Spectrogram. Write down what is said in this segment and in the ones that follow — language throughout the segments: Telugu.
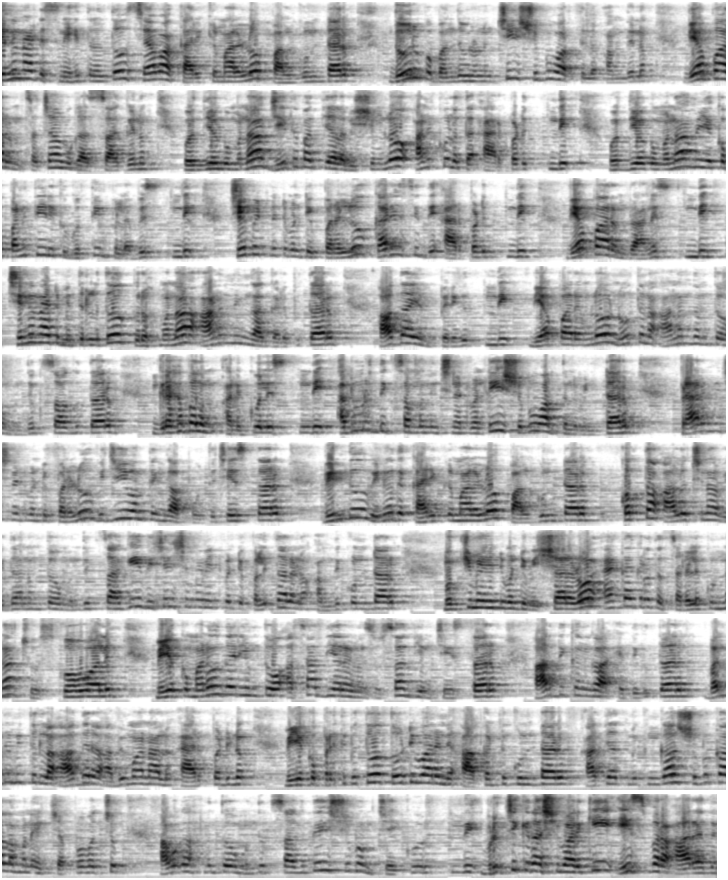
చిన్ననాటి స్నేహితులతో సేవా కార్యక్రమాలలో పాల్గొంటారు. దూరపు బంధువుల నుంచి శుభవార్తలు అందిన. వ్యాపారం సజావుగా సాగను. ఉద్యోగమున జీతపత్యాల విషయంలో అనుకూలత ఏర్పడుతుంది. ఉద్యోగమున మీ యొక్క పనితీరుకు గుర్తింపు లభిస్తుంది. చేపట్టినటువంటి పనులు కార్యసిద్ధి ఏర్పడుతుంది. వ్యాపారం రాణిస్తుంది. చిన్ననాటి మిత్రులతో గృహమున ఆనందంగా గడుపుతారు. ఆదాయం పెరుగుతుంది. వ్యాపారంలో నూతన ఆనందంతో ముందుకు సాగుతారు. గ్రహబలం అనుకూలిస్తుంది. అభివృద్ధికి సంబంధించినటువంటి శుభవార్తలు వింటారు. ప్రారంభించినటువంటి పనులు విజయవంతంగా పూర్తి చేస్తారు. విందు వినోద కార్యక్రమాలలో పాల్గొంటారు. కొత్త ఆలోచన విధానంతో ముందుకు సాగి విశేషమైనటువంటి ఫలితాలను అందుకుంటారు. ముఖ్యమైనటువంటి విషయాలలో ఏకాగ్రత సడలకుండా చూసుకోవాలి. మీ యొక్క మనోధైర్యంతో అసాధ్యాలను సుసాధ్యం చేస్తారు. ఆర్థికంగా ఎదుగుతారు. బంధుమిత్రుల ఆదర అభిమానాలు ఏర్పడడం మీ యొక్క ప్రతిభతో తోటి వారిని ఆకట్టుకుంటారు. ఆధ్యాత్మికంగా శుభకాలం అనే చెప్పవచ్చు. అవగాహనతో ముందుకు సాగితే శుభం చేకూరుతుంది. వృశ్చిక రాశి వారికి ఈశ్వర ఆరాధన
